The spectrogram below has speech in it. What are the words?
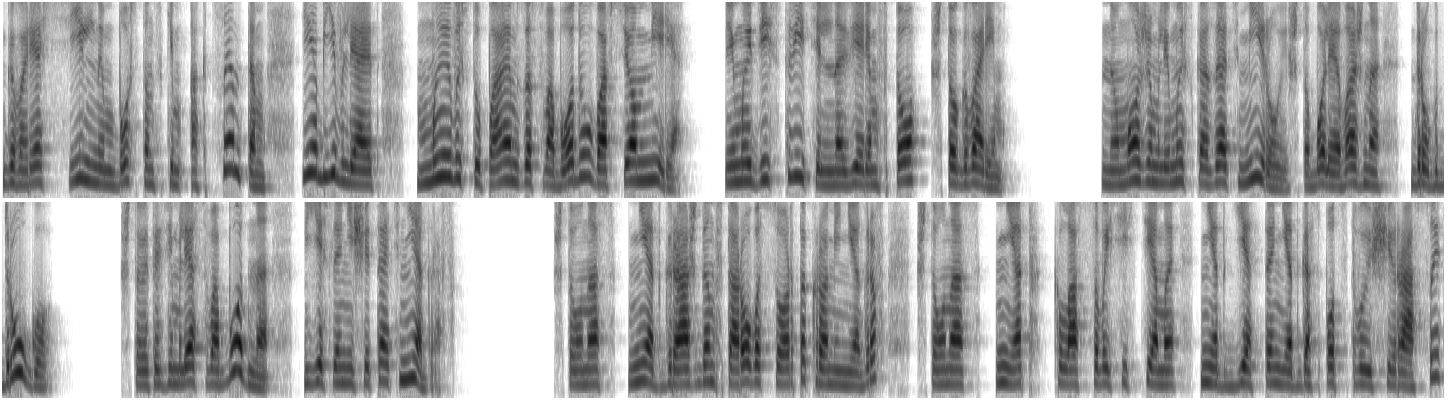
Говоря сильным бостонским акцентом и объявляет «Мы выступаем за свободу во всем мире, и мы действительно верим в то, что говорим». Но можем ли мы сказать миру и, что более важно, друг другу, что эта земля свободна, если не считать негров. Что у нас нет граждан второго сорта, кроме негров, что у нас нет классовой системы, нет гетто, нет господствующей расы,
